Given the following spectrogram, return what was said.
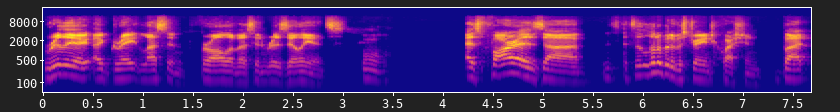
really a, a great lesson for all of us in resilience. Mm. As far as uh, it's, it's a little bit of a strange question, but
